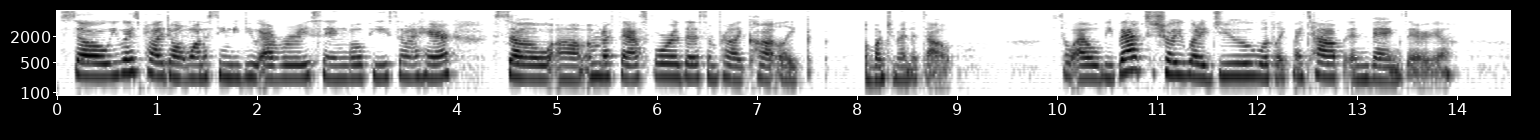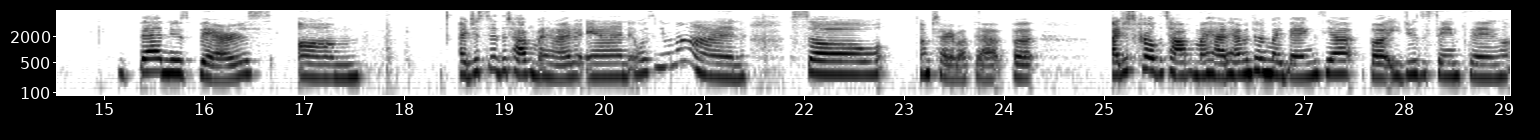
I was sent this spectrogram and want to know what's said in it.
So you guys probably don't want to see me do every single piece of my hair. So um, I'm going to fast forward this and probably cut like a bunch of minutes out. So I will be back to show you what I do with like my top and bangs area. Bad news bears. Um, I just did the top of my head and it wasn't even on. So I'm sorry about that, but I just curled the top of my head. I haven't done my bangs yet, but you do the same thing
